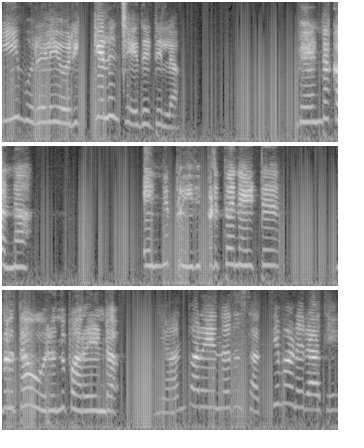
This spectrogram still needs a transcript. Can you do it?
ഈ മുരളി ഒരിക്കലും ചെയ്തിട്ടില്ല. വേണ്ട കണ്ണ എന്നെ പ്രീതിപ്പെടുത്താനായിട്ട് വൃത ഓരോന്ന് പറയണ്ട. ഞാൻ പറയുന്നത് സത്യമാണ് രാധേ.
